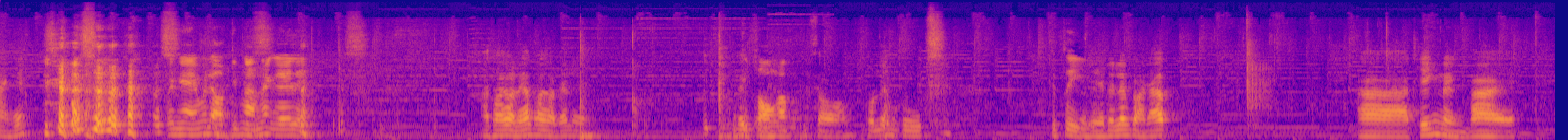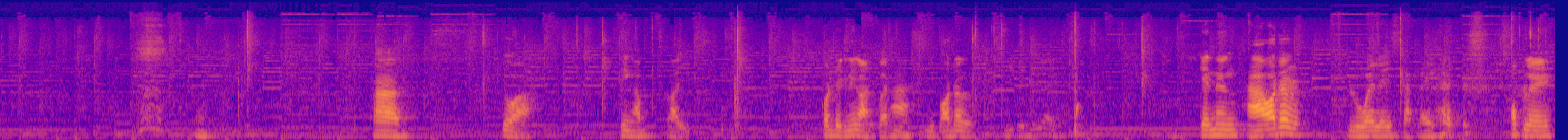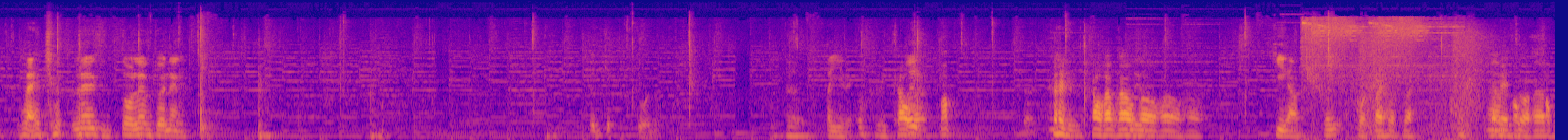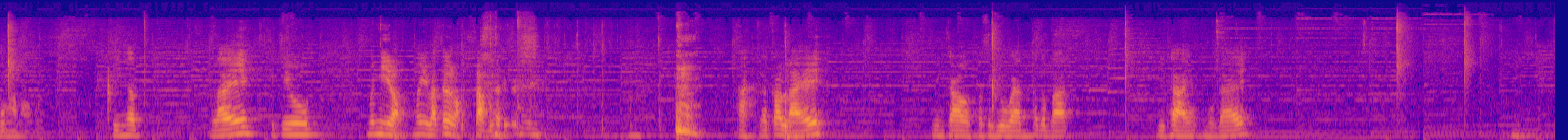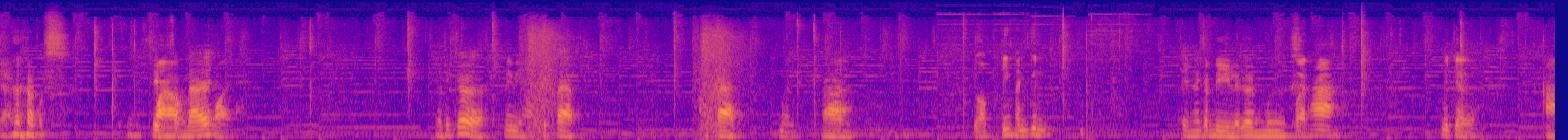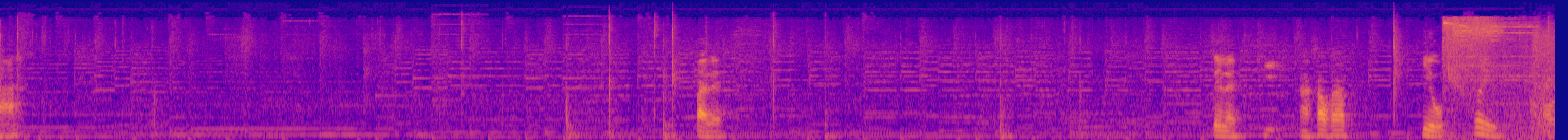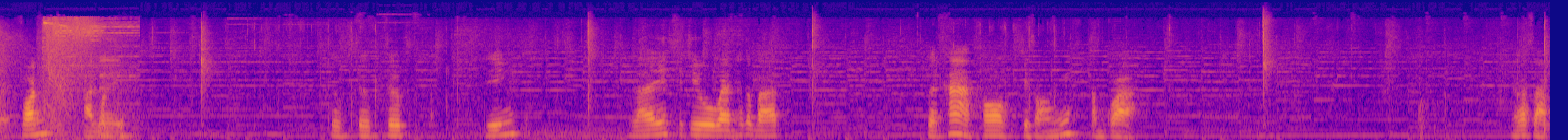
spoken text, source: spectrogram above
ม่งเอ้ยเป็นไงไม่ได้ออกคลิปงานแม่งเอ้ยเลยเอาถอยก่อนเลยครับถอยก่อนได้เลยสิบสองครับสิบสองตัวเริ่มกูสิบสี่โอเคได้เริ่มก่อนนะครับ อ่าทิ้งหนึ่งใบอืมผ่านจั่วทิ้งครับไหลกดเด็กนี่ก่อนเปิดห้าหยิบออเดอร์มีไปเรื่อยเกณฑ์หนึ่งหาออเดอร์ รวยเลยสัตว์อะไรแรกครบเลยหลายจุดเริ่มตัวเริ่มตัวหนึ่งเป็นจุดตัวหนึ่งเออตีเลยเข้าเฮ้ยมับเข้าครับเข้าเข้าเข้าเข้ากี่ครับเฮ้ยกดไปกดไปเอ่อเป็นขอบตัวครับขอบคุณครับขอบคุณทิ้งครับไลท์สกิลไม่มีหรอกไม่มีบัตเตอร์หรอกสับเลยอะแล้วก็ไลท์วิงเกากดสกิลแวนพัตบัต ดีทายหมูได้จากสิบปล่ยสองได้ปล่อยเมทิกเกอร์ไม่มีครับสิบแปดสิบแปดเหมือนผ่านจวบทิ้งแพนกวินไอ้นั่นก็ดีเหลือเกินมือเปิดห้าไม่เจอ หา ไปเลย ตีเลยที่อะเข้าครับหิวเฮ้ยเอาเลยฟอนต์ผ่านเลยตึบตึบตึบทิ้งไลท์สกิลแวนพัตบัตเปิดห้าพอเกียร์สองต่ำกว่า แล้วก็สับ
